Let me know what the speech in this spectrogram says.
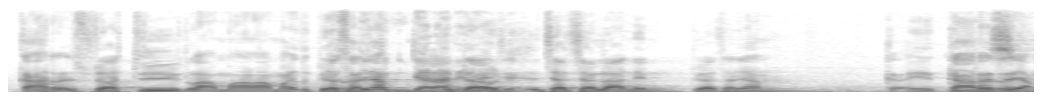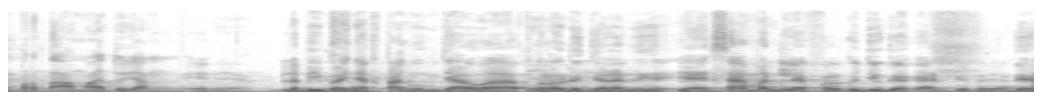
karir sudah di lama-lama itu biasanya udah jalanin udah aja. jalanin. Biasanya ke- karir yang pertama itu yang ini. lebih banyak tanggung jawab kalau udah jalan ini ya sama di levelku juga kan Udah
